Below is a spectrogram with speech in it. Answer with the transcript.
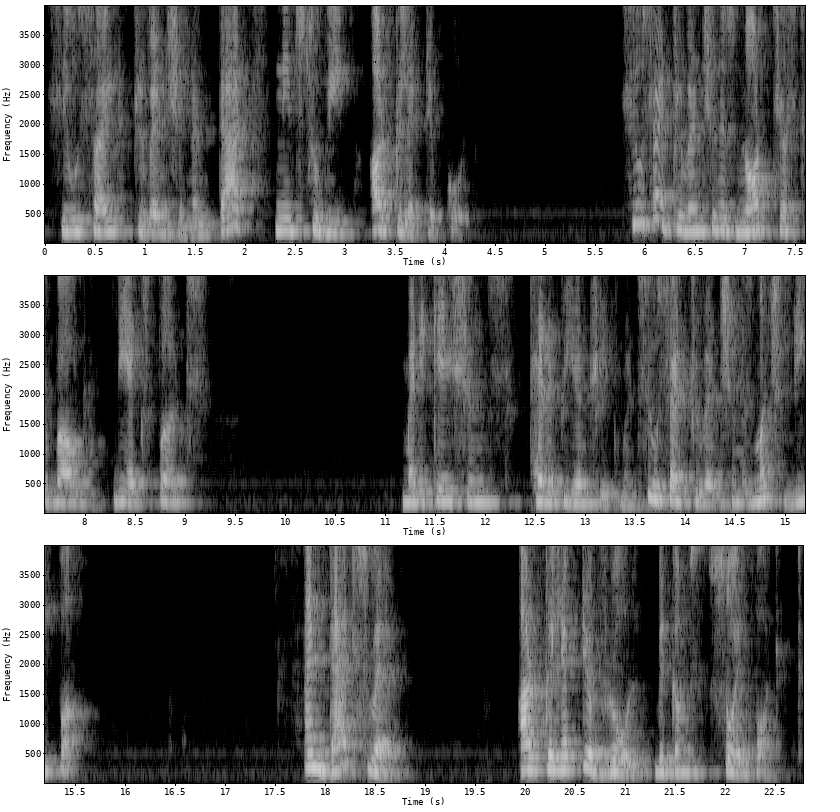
suicide prevention. And that needs to be our collective goal. Suicide prevention is not just about the experts, medications, therapy, and treatment. Suicide prevention is much deeper. And that's where our collective role becomes so important.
